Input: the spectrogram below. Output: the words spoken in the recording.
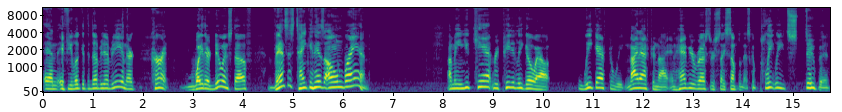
And if you look at the WWE and their current way they're doing stuff, Vince is tanking his own brand. I mean, you can't repeatedly go out week after week, night after night, and have your wrestlers say something that's completely stupid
